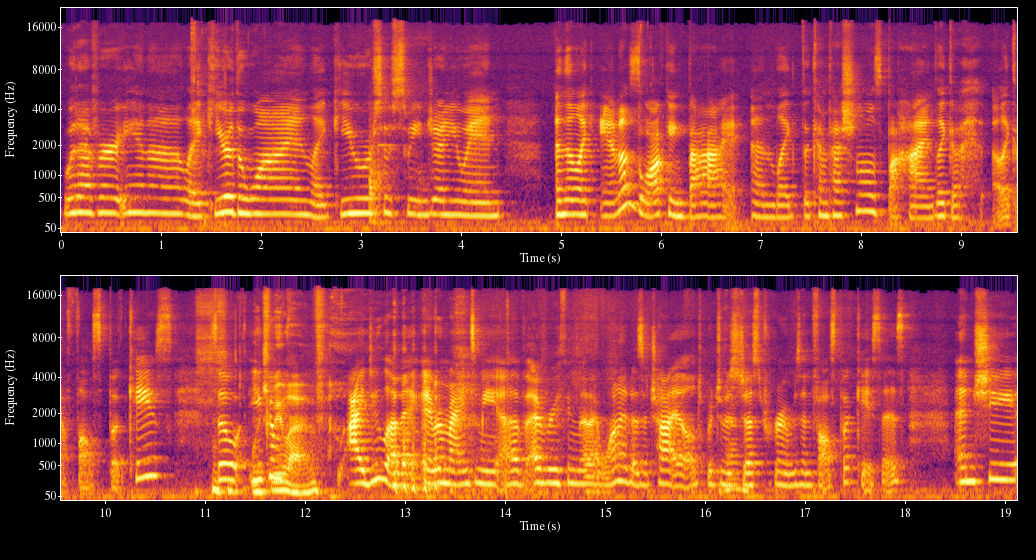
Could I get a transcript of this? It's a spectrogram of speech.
whatever, Anna. Like you're the one. Like you were so sweet and genuine." And then like Anna's walking by and like the confessional is behind like a like a false bookcase. So you Which can we love. I do love it. It reminds me of everything that I wanted as a child, which was just rooms and false bookcases. And she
